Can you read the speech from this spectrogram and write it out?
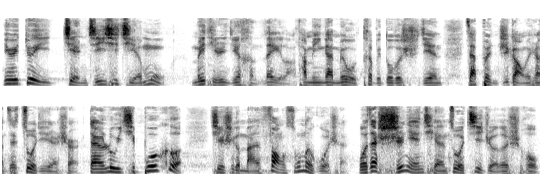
因为对剪辑一期节目。媒体人已经很累了，他们应该没有特别多的时间在本职岗位上在做这件事儿。但是录一期播客其实是个蛮放松的过程。我在十年前做记者的时候，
